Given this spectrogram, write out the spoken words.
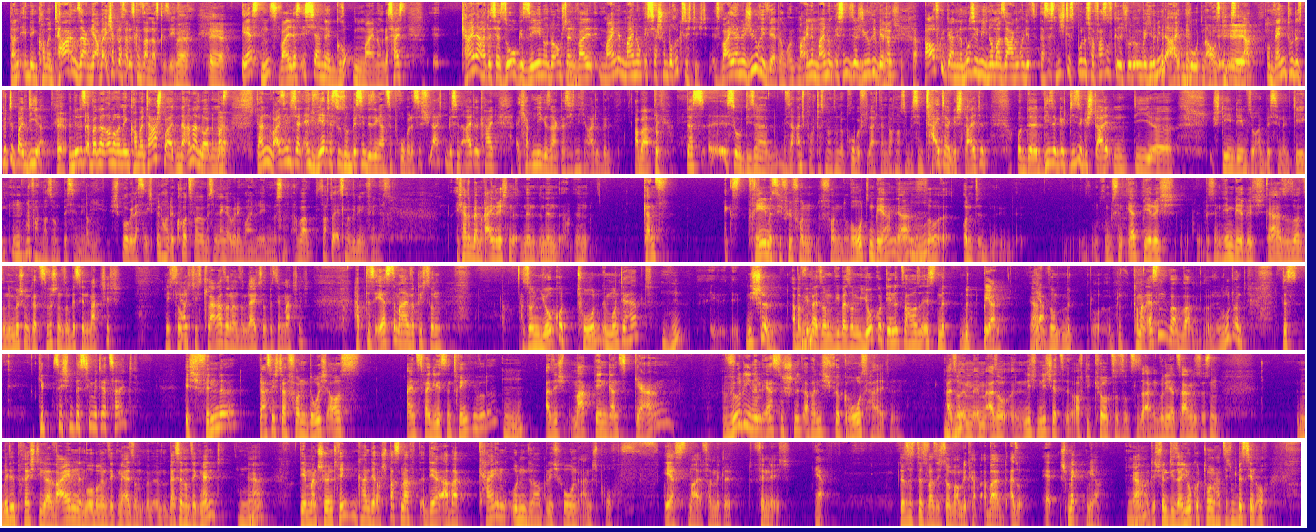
dann in den Kommentaren sagen, ja, aber ich habe das alles ganz anders gesehen. Ja, ja, ja. Erstens, weil das ist ja eine Gruppenmeinung. Das heißt, äh, keiner hat es ja so gesehen unter Umständen, Mhm. weil meine Meinung ist ja schon berücksichtigt. Es war ja eine Jurywertung und meine Meinung ist in dieser Jurywertung Ja, aufgegangen. Da muss ich nicht nochmal sagen, und jetzt, das ist nicht das Bundesverfassungsgericht, wo du irgendwelche Minderheitenquoten ausgibst. Ja, Ja, ja. Und wenn, tu das bitte bei dir. Wenn du das aber dann auch noch in den Kommentarspalten der anderen Leute machst, dann weiß ich nicht, dann entwertest du so ein bisschen diese ganze Probe. Das ist vielleicht ein bisschen Eitelkeit. Ich habe nie gesagt, dass ich nicht eitel bin. Aber das äh, ist so dieser, dieser Anspruch, dass man so eine Probe vielleicht dann doch noch so ein bisschen tighter gestaltet. Und äh, diese, diese Gestalten, die äh, stehen dem so ein bisschen entgegen. Einfach mal so ein bisschen in die Spur gelässt. Ich bin heute kurz, weil wir ein bisschen länger über den Wein reden müssen. Aber sag doch erstmal, wie du ihn findest. Ich hatte beim Reinrichten ein, ganz extremes Gefühl von, von roten Beeren, ja, so, und so ein bisschen erdbeerig, ein bisschen himbeerig, ja, also so, so eine Mischung dazwischen, so ein bisschen matschig. Nicht so Ja. richtig klar, sondern so ein leichtes bisschen matschig. Hab das erste Mal wirklich so ein, so einen Joghurt-Ton im Mund gehabt. Nicht schlimm, aber wie, bei so einem, wie bei so einem Joghurt, den du zu Hause isst mit, mit Beeren. Ja, Ja. So mit, kann man essen, war, war gut und das gibt sich ein bisschen mit der Zeit. Ich finde, dass ich davon durchaus ein, zwei Gläschen trinken würde. Also ich mag den ganz gern, würde ihn im ersten Schnitt aber nicht für groß halten. Also, im, im, also nicht, nicht jetzt auf die Kürze sozusagen. Würde jetzt sagen, das ist ein mittelprächtiger Wein im oberen Segment, also im besseren Segment, ja, den man schön trinken kann, der auch Spaß macht, der aber keinen unglaublich hohen Anspruch erstmal vermittelt, finde ich. Ja. Das ist das, was ich so im Augenblick habe. Aber also er schmeckt mir. Ja, und ich finde, dieser Joghurt-Ton hat sich ein bisschen auch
